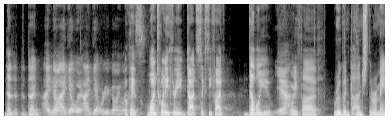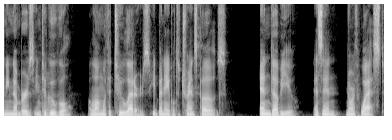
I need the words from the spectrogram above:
Did- did I- I know. I get where I get where you're going with okay, this. 123.65 W. Yeah. 45. Reuben Dot. punched the remaining numbers into Google, along with the two letters he'd been able to transpose NW, as in Northwest.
